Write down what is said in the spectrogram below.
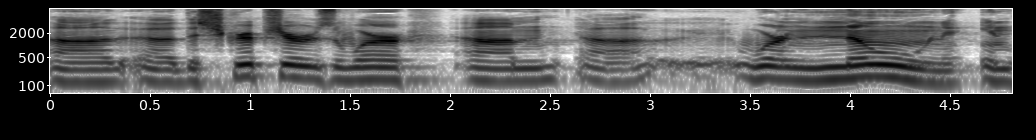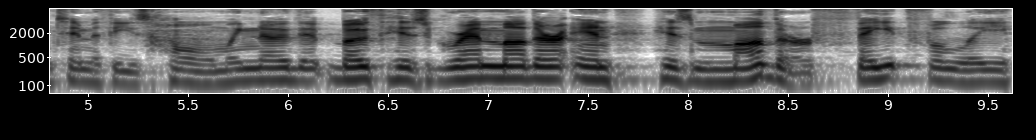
uh, uh, the scriptures were, um, uh, were known in Timothy's home. We know that both his grandmother and his mother faithfully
